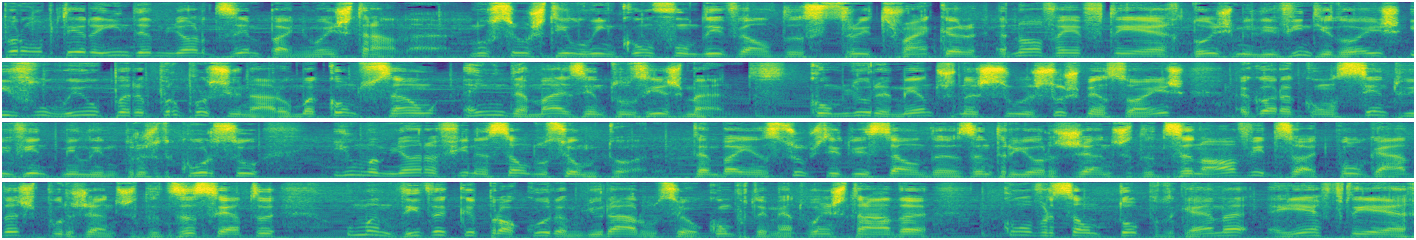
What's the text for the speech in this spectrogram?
para obter ainda melhor desempenho em estrada. No seu estilo inconfundível de Street Tracker, a nova FTR 2022 evoluiu para proporcionar uma condução ainda mais entusiasmante. Com melhoramentos nas suas suspensões, agora com 120 mm de curso e uma melhor afinação do seu motor. Também a substituição das anteriores jantes de 19 e 18 polegadas por jantes de 17, uma medida que procura melhorar o seu comportamento em estrada, com a versão topo de gama, a FTR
